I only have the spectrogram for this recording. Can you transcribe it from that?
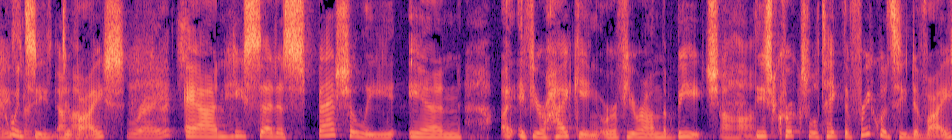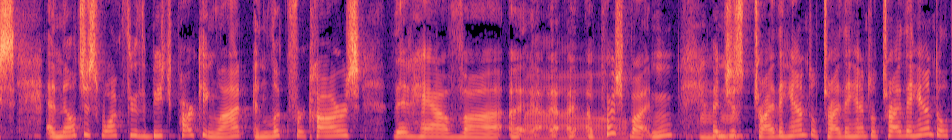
frequency uh-huh. device. Right. And he said, especially in uh, if you're hiking or if you're on the beach, Uh-huh. these crooks will take the frequency device and they'll just walk through the beach parking lot and look for cars that have uh, a, a, a push button Mm-hmm. and just try the handle, try the handle, try the handle.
